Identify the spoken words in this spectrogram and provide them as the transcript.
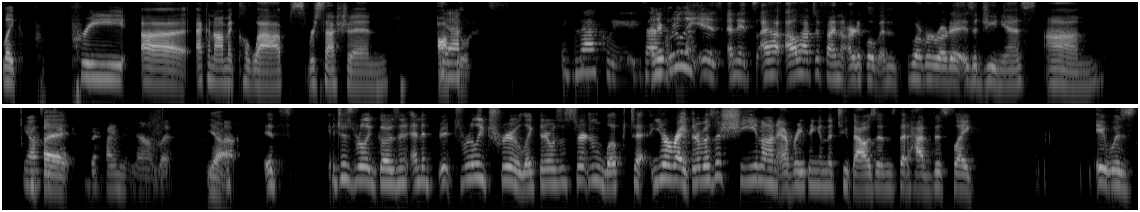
like pre uh economic collapse recession Yeah. opulence exactly, Exactly. and it really is and it's I, i'll have to find the article and whoever wrote it is a genius um yeah. but I find it now, but yeah it's it just really goes in and it, it's really true like there was a certain look to you're right there was a sheen on everything in the 2000s that had this like it was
